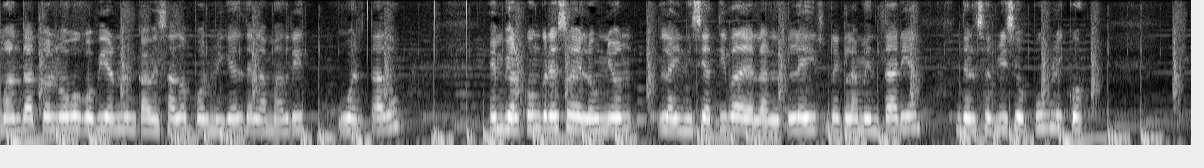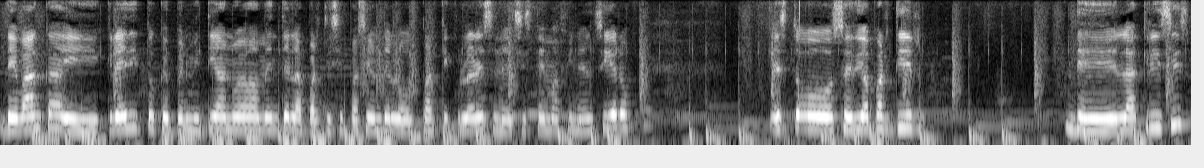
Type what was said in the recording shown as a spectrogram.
mandato el nuevo gobierno encabezado por Miguel de la Madrid Huertado, envió al Congreso de la Unión la iniciativa de la ley reglamentaria del servicio público de banca y crédito que permitía nuevamente la participación de los particulares en el sistema financiero. Esto se dio a partir de la crisis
